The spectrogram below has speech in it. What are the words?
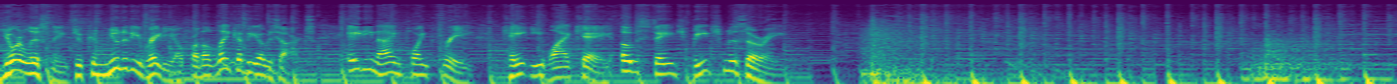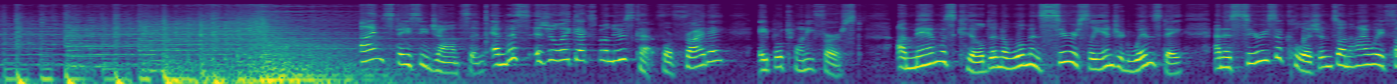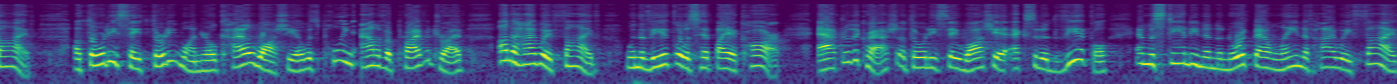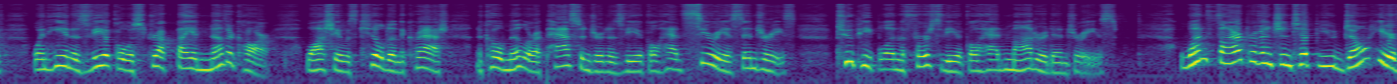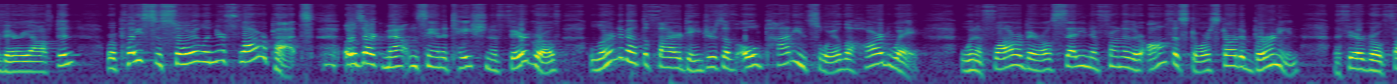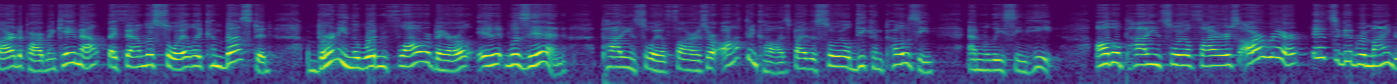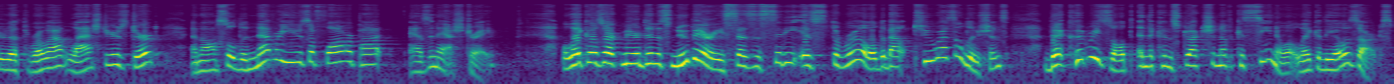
You're listening to Community Radio for the Lake of the Ozarks, 89.3 KEYK, Osage Beach, Missouri. I'm Stacy Johnson, and this is your Lake Expo News Cut for Friday, April 21st. A man was killed and a woman seriously injured Wednesday in a series of collisions on Highway 5. Authorities say 31-year-old Kyle Washia was pulling out of a private drive onto Highway 5 when the vehicle was hit by a car. After the crash, authorities say Washia exited the vehicle and was standing in the northbound lane of Highway 5 when he and his vehicle was struck by another car. Washia was killed in the crash. Nicole Miller, a passenger in his vehicle, had serious injuries. Two people in the first vehicle had moderate injuries. One fire prevention tip you don't hear very often, replace the soil in your flower pots. Ozark Mountain Sanitation of Fairgrove learned about the fire dangers of old potting soil the hard way when a flower barrel setting in front of their office door started burning. The Fairgrove Fire Department came out. They found the soil had combusted, burning the wooden flower barrel it was in. Potting soil fires are often caused by the soil decomposing and releasing heat. Although potting soil fires are rare, it's a good reminder to throw out last year's dirt and also to never use a flower pot as an ashtray. Lake Ozark Mayor Dennis Newberry says the city is thrilled about two resolutions that could result in the construction of a casino at Lake of the Ozarks.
